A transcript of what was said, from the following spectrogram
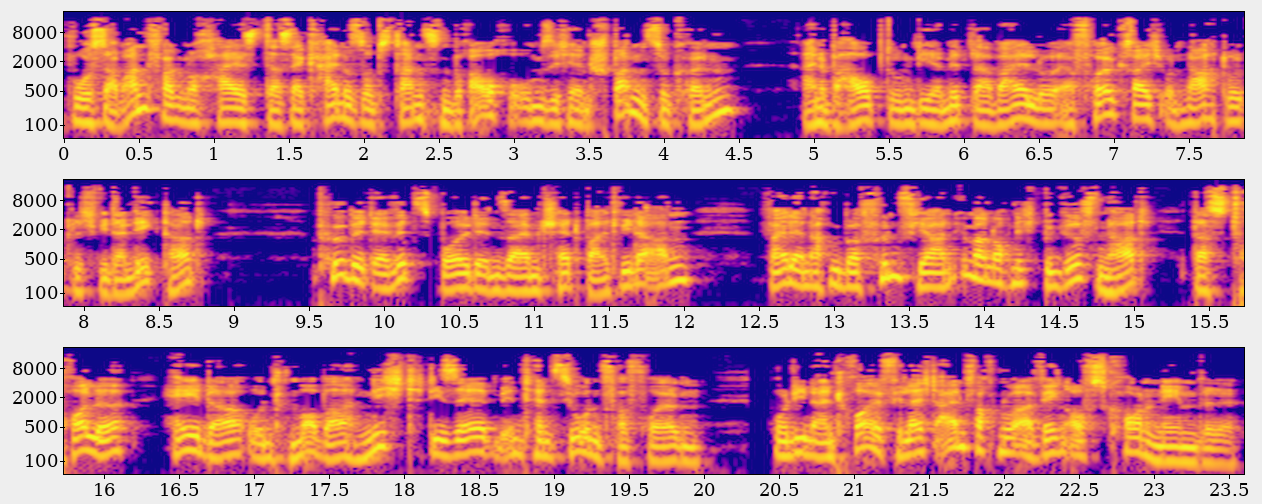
Wo es am Anfang noch heißt, dass er keine Substanzen brauche, um sich entspannen zu können, eine Behauptung, die er mittlerweile erfolgreich und nachdrücklich widerlegt hat, pöbelt er Witzbolde in seinem Chat bald wieder an, weil er nach über fünf Jahren immer noch nicht begriffen hat, dass Trolle Hader und Mobber nicht dieselben Intentionen verfolgen und ihn ein Troll vielleicht einfach nur ein aufs Korn nehmen will.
